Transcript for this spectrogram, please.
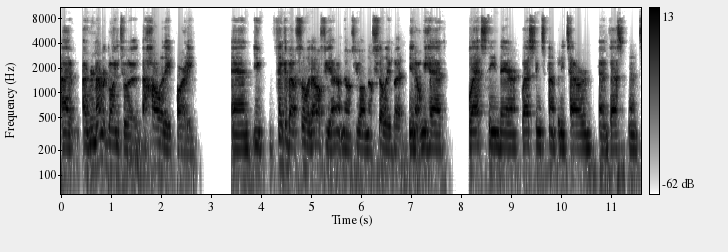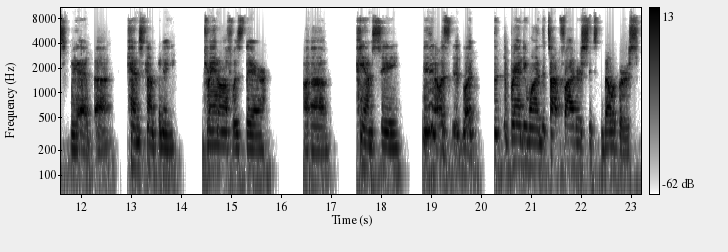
I, I remember going to a, a holiday party and you think about Philadelphia. I don't know if you all know Philly, but you know, we had Blatstein there, Blatstein's company, Tower Investments. We had uh, Ken's company, Dranoff was there, uh, PMC. You know, it's like the, the Brandywine, the top five or six developers.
